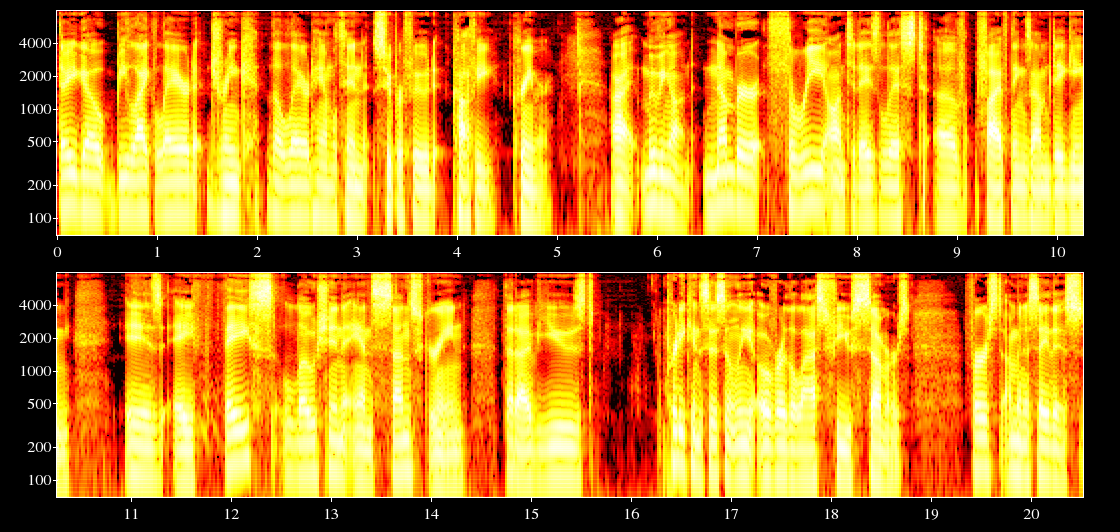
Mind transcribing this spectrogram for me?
there you go. Be like Laird, drink the Laird Hamilton Superfood Coffee Creamer. All right, moving on. Number three on today's list of five things I'm digging is a face lotion and sunscreen that I've used pretty consistently over the last few summers. First, I'm going to say this.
